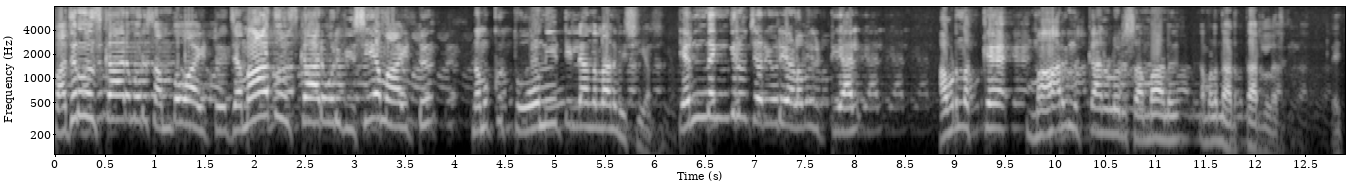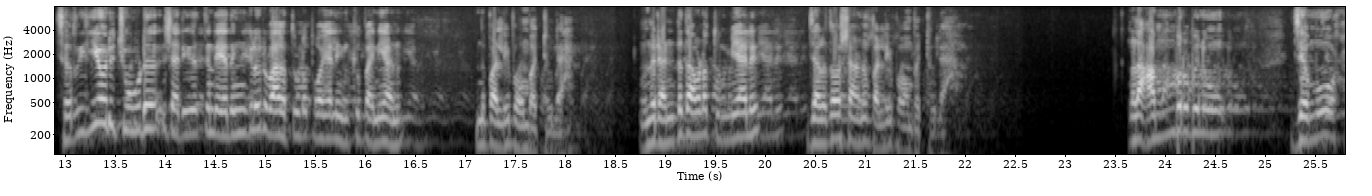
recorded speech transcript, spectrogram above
ഫജർ നിസ്കാരം ഒരു സംഭവമായിട്ട് ജമാഅത്ത് നിസ്കാരം ഒരു വിഷയമായിട്ട് നമുക്ക് തോന്നിയിട്ടില്ല എന്നുള്ളതാണ് വിഷയം. എന്തെങ്കിലും ചെറിയൊരു ഇളവ് കിട്ടിയാൽ അവിടുന്നൊക്കെ മാറി നിൽക്കാനുള്ള ഒരു ശ്രമമാണ് നമ്മൾ നടത്താറുള്ളത്. ചെറിയൊരു ചൂട് ശരീരത്തിന്റെ ഏതെങ്കിലും ഒരു ഭാഗത്തൂടെ പോയാൽ എനിക്ക് പനിയാണ്. ഇന്ന് പള്ളി പോകാൻ പറ്റൂല. ഒന്ന് രണ്ട് തവണ തുമ്മിയാൽ ജലദോഷമാണ് പള്ളി പോകാൻ പറ്റൂല. നിങ്ങൾ അമ്രുബിനു ജമൂഹ്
